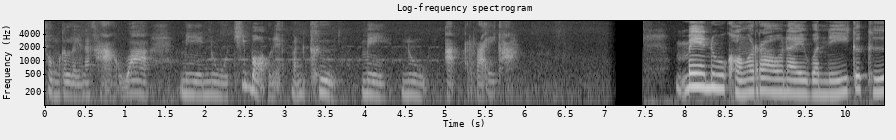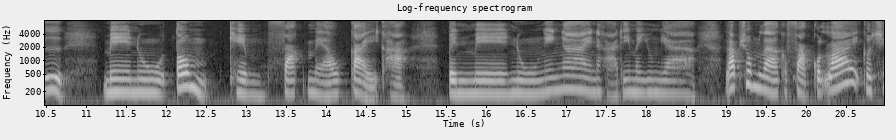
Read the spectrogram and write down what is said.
ชมกันเลยนะคะว่าเมนูที่บอกเนี่ยมันคือเมนูอะไรค่ะ เมนูของเราในวันนี้ก็คือ เมนูต้มเค็มฟักแมวไก่ค่ะเป็นเมนูง่ายๆนะคะที่ไม่ยุ่งยาก รับชมแล้วก็ฝากกดไลค์ กดแช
